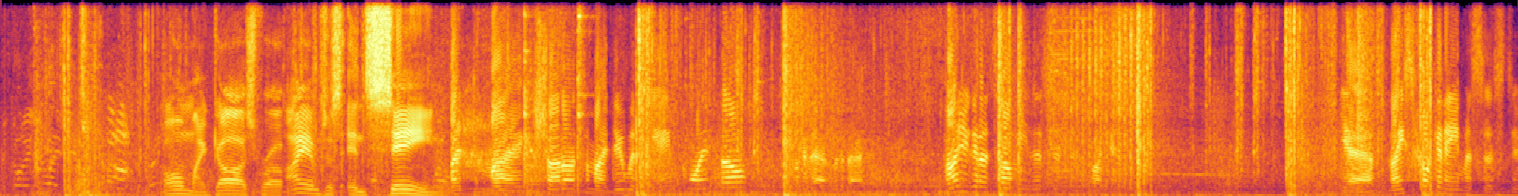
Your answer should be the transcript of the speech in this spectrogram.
We've got a UAV on station. Oh my gosh, bro. I am just insane. My, my shout out to my dude with the aim point though. Look at that, look at that. How are you gonna tell me this isn't fucking Yeah, nice fucking aim assist, dude.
